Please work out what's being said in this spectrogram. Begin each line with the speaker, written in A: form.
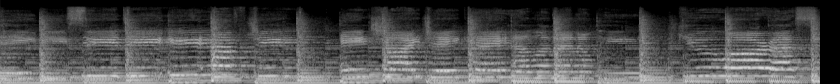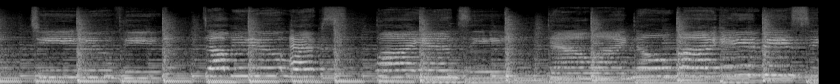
A: baby.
